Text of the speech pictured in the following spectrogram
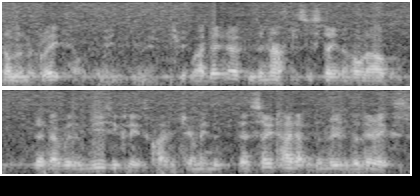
some of them are great songs. I mean, you know, well, I don't know if there's enough to sustain a whole album. Don't know whether musically it's quite interesting. I mean, they're so tied up with the mood of the lyrics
